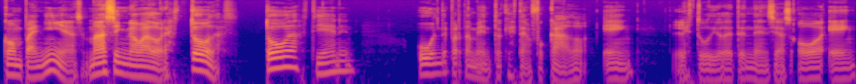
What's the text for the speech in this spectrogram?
compañías más innovadoras, todas, todas tienen un departamento que está enfocado en el estudio de tendencias o en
